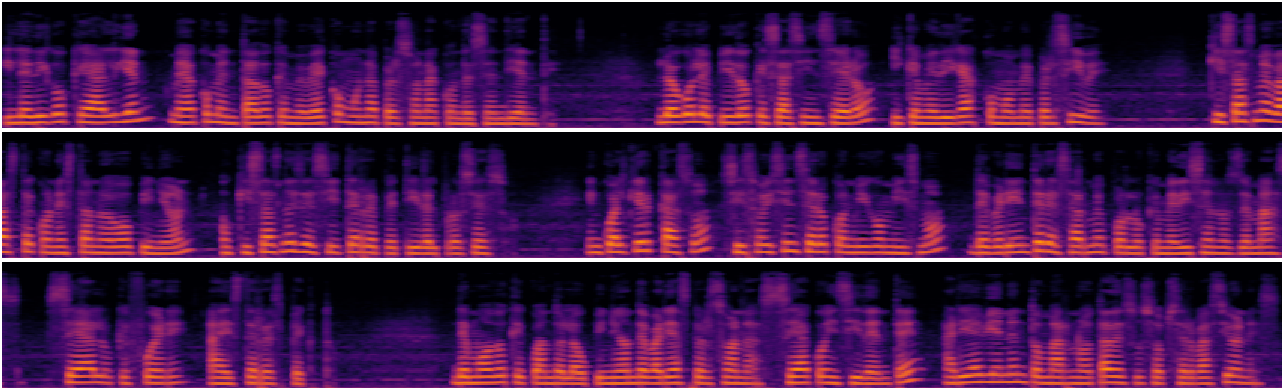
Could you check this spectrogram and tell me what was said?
y le digo que alguien me ha comentado que me ve como una persona condescendiente. Luego le pido que sea sincero y que me diga cómo me percibe. Quizás me baste con esta nueva opinión o quizás necesite repetir el proceso. En cualquier caso, si soy sincero conmigo mismo, debería interesarme por lo que me dicen los demás, sea lo que fuere, a este respecto. De modo que cuando la opinión de varias personas sea coincidente, haría bien en tomar nota de sus observaciones,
